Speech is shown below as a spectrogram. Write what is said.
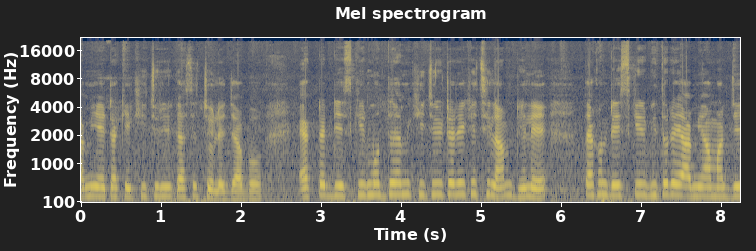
আমি এটাকে খিচুড়ির কাছে চলে যাব। একটা ডেস্কির মধ্যে আমি খিচুড়িটা রেখেছিলাম, ঢেলে তো এখন ডেস্কির ভিতরে আমি আমার যে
